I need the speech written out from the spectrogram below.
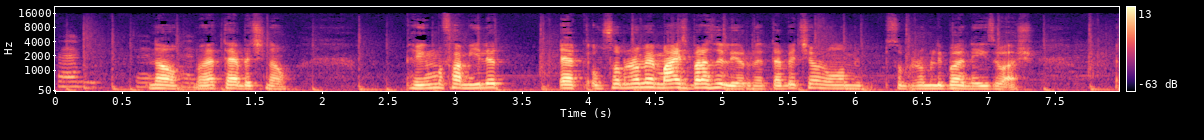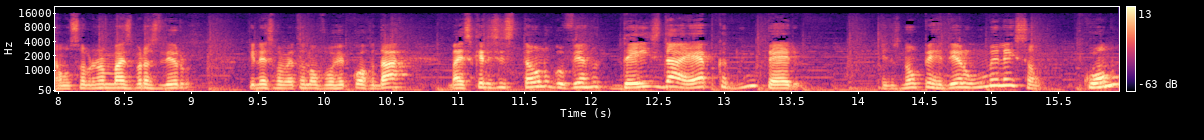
Tebet. Não, não é Tebet, não. Tem uma família. É, o sobrenome é mais brasileiro, né? Tebet é um nome, sobrenome libanês, eu acho. É um sobrenome mais brasileiro que nesse momento eu não vou recordar, mas que eles estão no governo desde a época do Império. Eles não perderam uma eleição. Como?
